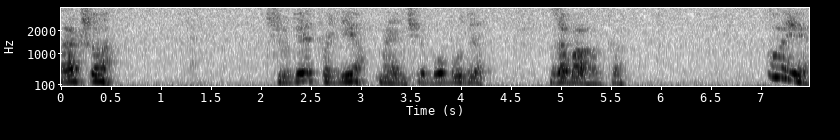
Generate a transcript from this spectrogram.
Так що сюди тоді менше, бо буде забагато. Ну і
